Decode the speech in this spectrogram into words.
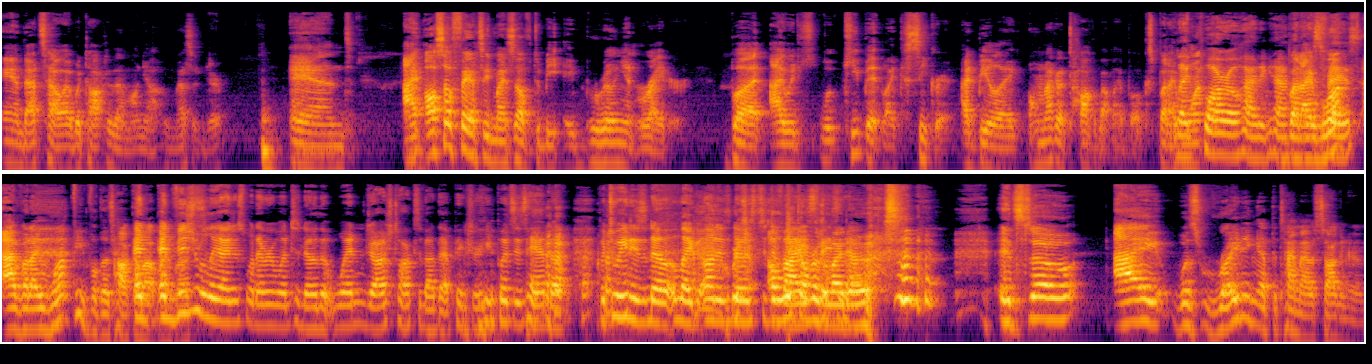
and that's how I would talk to them on Yahoo Messenger. Mm. And I also fancied myself to be a brilliant writer, but I would keep it like secret. I'd be like, "Oh, I'm not going to talk about my books, but I like want, Poirot hiding half but I his want, face. I, but I want people to talk And, about my and books. visually, I just want everyone to know that when Josh talks about that picture, he puts his hand up between his nose, like on his Which nose to divide his covers face my nose. and so I was writing at the time I was talking to him,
